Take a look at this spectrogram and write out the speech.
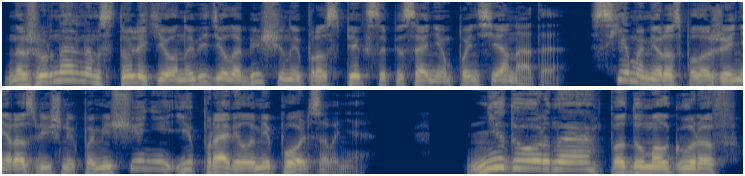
На журнальном столике он увидел обещанный проспект с описанием пансионата, схемами расположения различных помещений и правилами пользования. «Недурно», — подумал Гуров.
